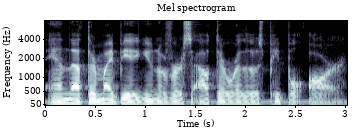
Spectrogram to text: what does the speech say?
and that there might be a universe out there where those people are.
